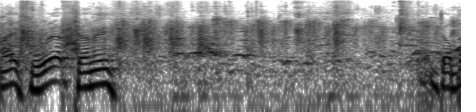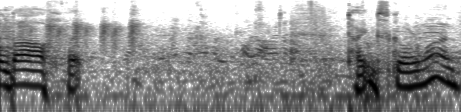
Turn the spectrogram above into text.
Nice rip, Timmy. Doubled off, but Titan score one.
